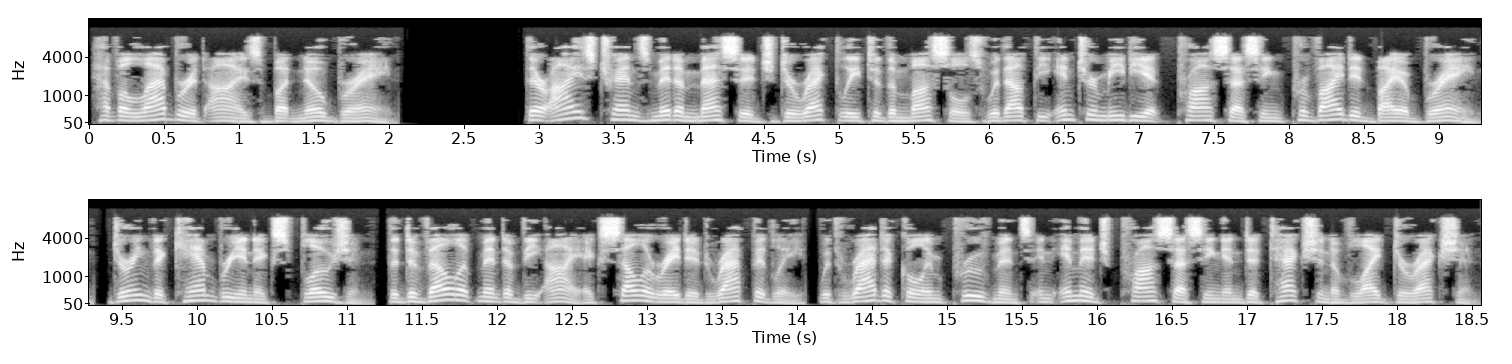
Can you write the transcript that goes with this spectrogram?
have elaborate eyes but no brain. Their eyes transmit a message directly to the muscles without the intermediate processing provided by a brain. During the Cambrian explosion, the development of the eye accelerated rapidly, with radical improvements in image processing and detection of light direction.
